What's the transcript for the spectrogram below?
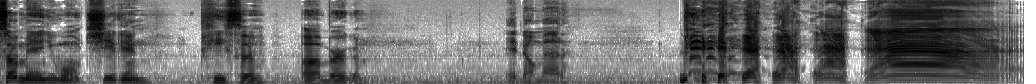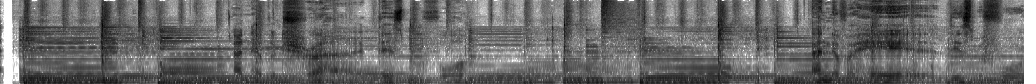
So man, you want chicken, pizza, or burger? It don't matter. I never tried this before. I never had this before.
